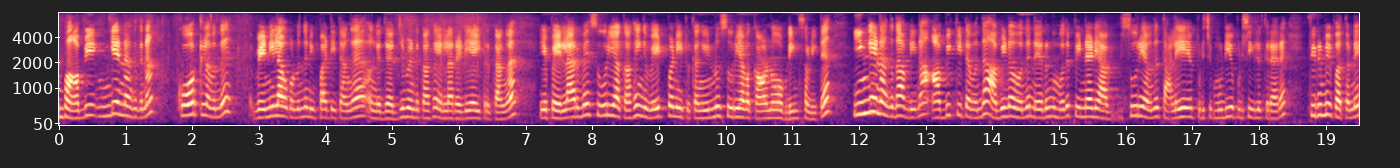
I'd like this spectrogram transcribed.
இப்போ அபி இங்கே என்ன ஆகுதுன்னா கோர்ட்டில் வந்து வெண்ணிலாவை கொண்டு வந்து நிப்பாட்டிட்டாங்க. அங்கே ஜட்ஜ்மெண்ட்டுக்காக எல்லாம் ரெடி ஆகிட்டு இருக்காங்க. இப்போ எல்லாருமே சூர்யாக்காக இங்கே வெயிட் பண்ணிட்டு இருக்காங்க இன்னும் சூர்யாவை காணோம் அப்படின்னு சொல்லிட்டு. இங்கே என்ன ஆகுது அப்படின்னா அபிக்கிட்ட வந்து அபினவ் வந்து நெருங்கும் போது பின்னாடி அப் சூர்யா வந்து தலையே பிடிச்சி முடியை பிடிச்சி இழுக்கிறாரு. திரும்பி பார்த்தோன்னே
